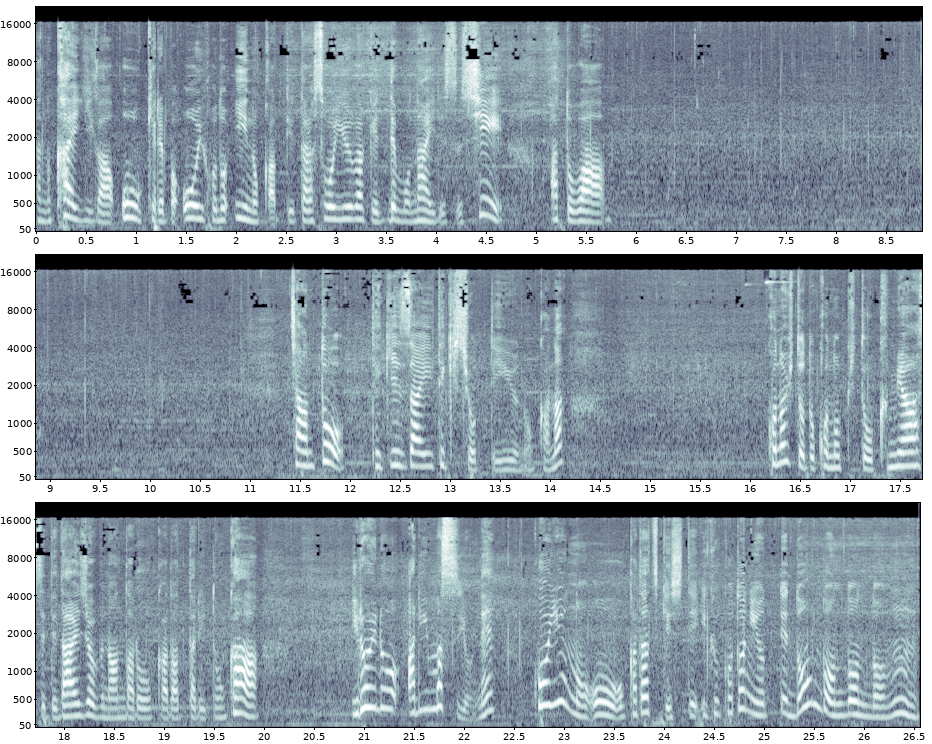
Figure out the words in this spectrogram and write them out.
あの会議が多ければ多いほどいいのかって言ったらそういうわけでもないですしあとはちゃんと適材適所っていうのかな？この人とこの人を組み合わせて大丈夫なんだろうかだったりとかいろいろありますよね。こういうのをお片付けしていくことによってどんどんどんどん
